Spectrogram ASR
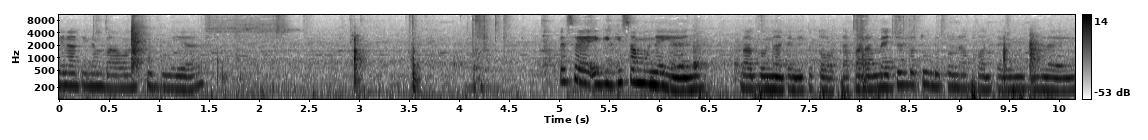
Lagyan natin ng bawang sibuyas. Kasi igigisa muna yan bago natin itutorta para medyo luto-luto ng konti yung gulay.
